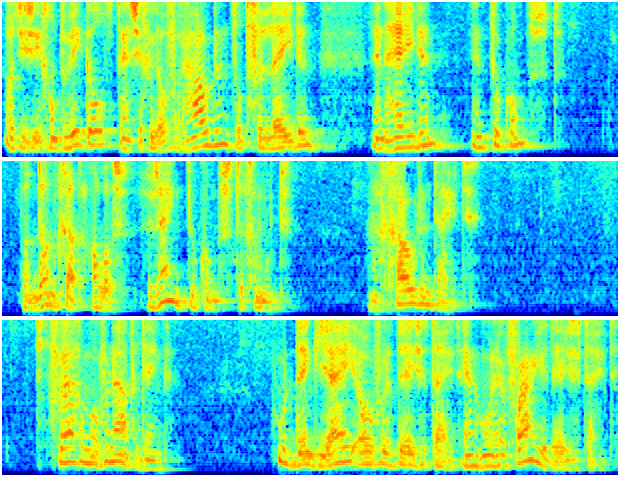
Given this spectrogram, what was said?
als die zich ontwikkelt en zich wil verhouden tot verleden en heden en toekomst. Want dan gaat alles zijn toekomst tegemoet. Een gouden tijd. Vraag hem over na te denken. Hoe denk jij over deze tijd en hoe ervaar je deze tijd?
